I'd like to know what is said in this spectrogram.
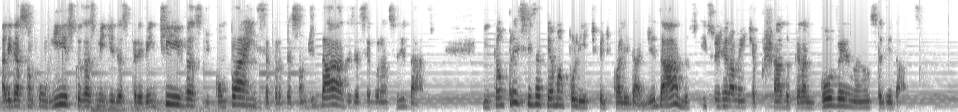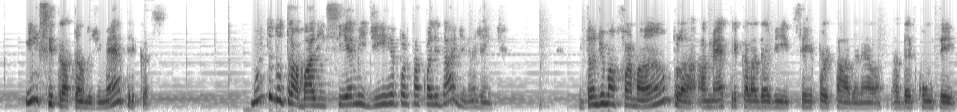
a ligação com riscos, as medidas preventivas, de compliance, a proteção de dados e a segurança de dados. Então precisa ter uma política de qualidade de dados, isso geralmente é puxado pela governança de dados. E em se tratando de métricas, muito do trabalho em si é medir e reportar qualidade, né, gente? Então, de uma forma ampla, a métrica ela deve ser reportada, né? ela, ela deve conter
